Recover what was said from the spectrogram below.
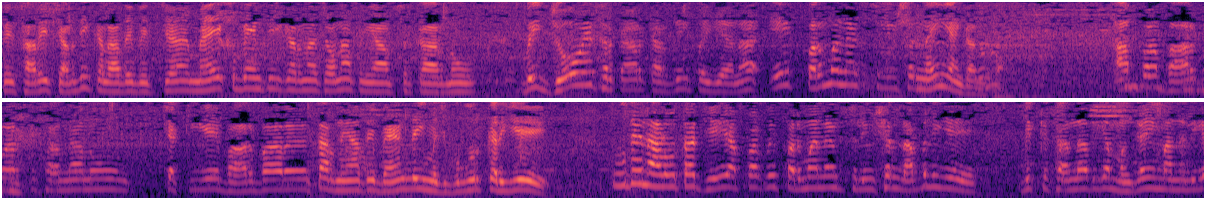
ਤੇ ਸਾਰੇ ਚੜ੍ਹਦੀ ਕਲਾ ਦੇ ਵਿੱਚ ਹੈ। ਮੈਂ ਇੱਕ ਬੇਨਤੀ ਕਰਨਾ ਚਾਹੁੰਦਾ ਪੰਜਾਬ ਸਰਕਾਰ ਨੂੰ ਬਈ ਜੋ ਇਹ ਸਰਕਾਰ ਕਰਦੀ ਪਈ ਹੈ ਨਾ ਇਹ ਪਰਮਾਨੈਂਟ ਸੋਲੂਸ਼ਨ ਨਹੀਂ ਹੈ ਗੱਲ ਦਾ। ਆਪਾਂ ਬਾਰ-ਬਾਰ ਕਿਸਾਨਾਂ ਨੂੰ ਚੱਕੀਏ ਬਾਰ-ਬਾਰ ਧਰਨਿਆਂ ਤੇ ਬਹਿਣ ਲਈ ਮਜਬੂਰ ਕਰੀਏ। ਉਹਦੇ ਨਾਲੋਂ ਤਾਂ ਜੇ ਆਪਾਂ ਕੋਈ ਪਰਮਾਨੈਂਟ ਸੋਲੂਸ਼ਨ ਲੱਭ ਲਈਏ ਵੀ ਕਿਸਾਨਾਂ ਦੀਆਂ ਮੰਗਾਂ ਹੀ ਮੰਨ ਲਈਏ।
